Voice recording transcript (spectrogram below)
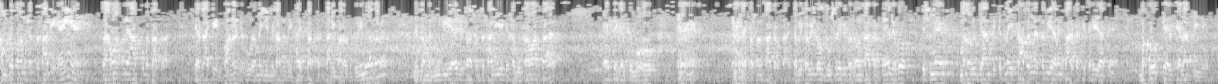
हम तो परम शक्तिशाली है ही है। रावण अपने आप को बताता है। कहता कि एक बानर ज़रूर हमें ये मिला तो देखा, इतना शक्तिशाली बानर तो कोई नहीं मिला था जितना मजबूती है, जितना शक्तिशाली है कैसा भूखा मारता है, ऐसे करके वो प्रशंसा करता है। कभी कभी लोग दूसरे की प्रशंसा करते हैं। देखो, इसमें मनोविज्ञान के कितने ही काव्य में सभी अलंकार करके कहे जाते हैं। बकरोट कहलाती है।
